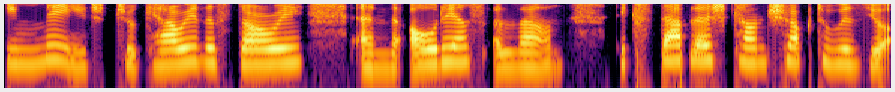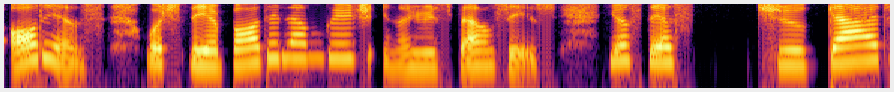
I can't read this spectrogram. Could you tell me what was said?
image to carry the story and the audience alone. Establish contact with your audience. Watch their body language and responses. Use this to guide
